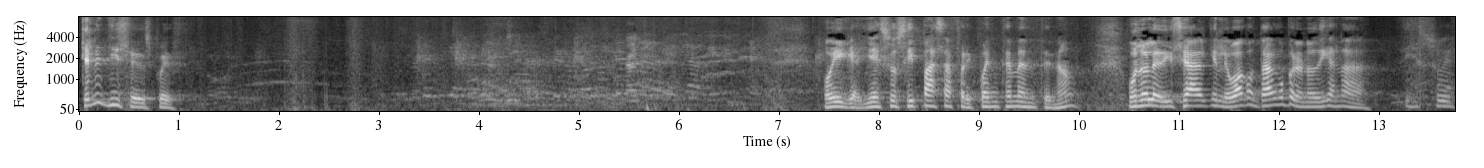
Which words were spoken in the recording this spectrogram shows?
¿qué les dice después? Oiga, y eso sí pasa frecuentemente, ¿no? Uno le dice a alguien, le voy a contar algo, pero no digas nada. Eso es.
